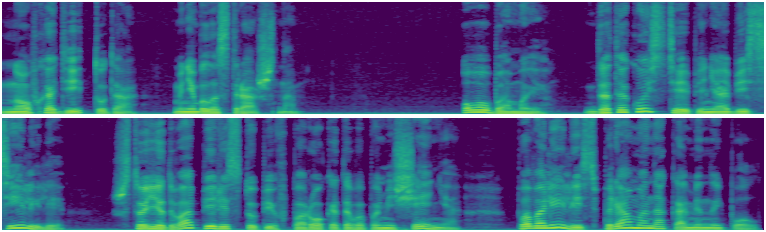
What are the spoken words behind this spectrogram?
но входить туда мне было страшно. Оба мы до такой степени обессилели, что, едва переступив порог этого помещения, повалились прямо на каменный пол.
